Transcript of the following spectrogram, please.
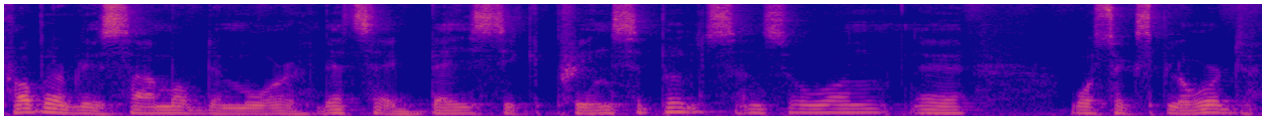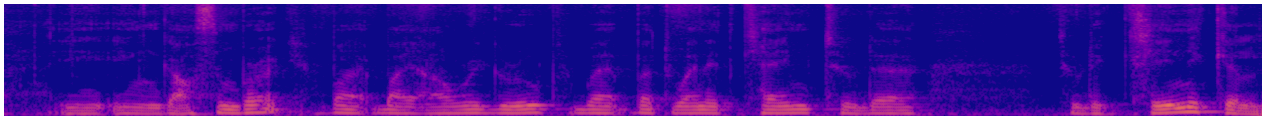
probably some of the more, let's say, basic principles and so on uh, was explored in, Gothenburg by, our group, but, when it came to the, to the clinical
